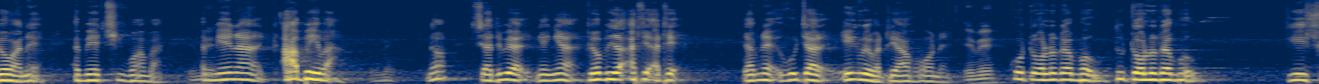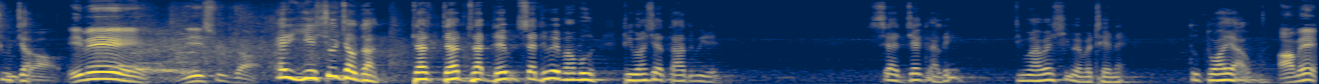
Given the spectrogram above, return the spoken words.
ပြောပါနဲ့အမြဲချီးမွမ်းပါ Amen. အမြဲတမ်းအားပေးပါအာမင်နော်ဆရာတပည့်ငယ်ငယ်ပြောပြီးသားအထက်အထက်ဒါပေမဲ့အခုကျအင်္ဂလိပ်မှာတရားဟောနေအာမင်ကိုတော်လို့လည်းမဟုတ်ဘူးသူတော်လို့လည်းမဟုတ်ဘူးယေရှုကြောင့်အာမင် ယေရှုကြောင့်အဲ့ဒီယေရှုကြောင့်သာဓာတ်ဓာတ်ဓာတ်ဆက်တိမမှုဒီမှာဆက်သားသမီးတယ်ဆက်ချက်ကလေဒီမှာပဲရှိမယ်မထင်နဲ့သူသွားရအောင်မယ်အာမင်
